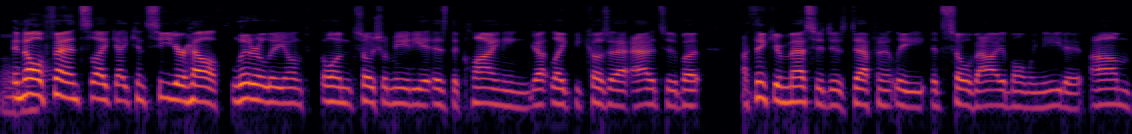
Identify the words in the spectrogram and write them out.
Mm-hmm. And no offense, like I can see your health literally on on social media is declining, like because of that attitude. But I think your message is definitely it's so valuable and we need it. Um,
